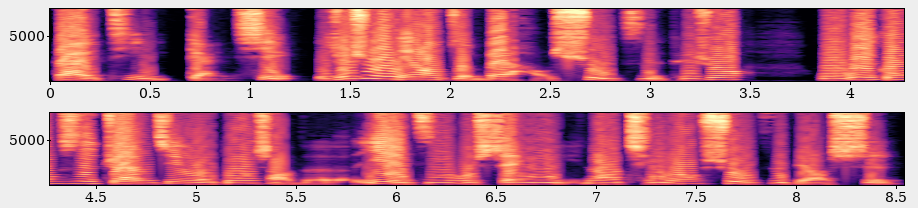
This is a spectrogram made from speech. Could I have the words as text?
代替感性，也就是说你要准备好数字，比如说我为公司赚进了多少的业绩或生意，那请用数字表示。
